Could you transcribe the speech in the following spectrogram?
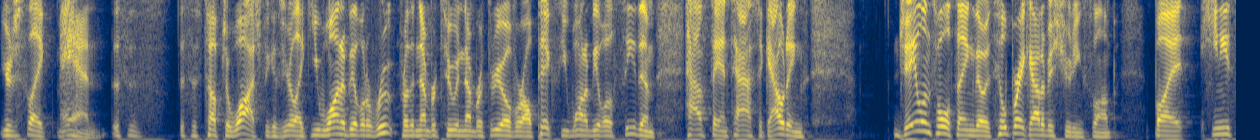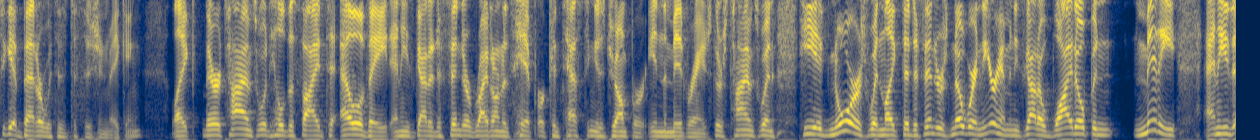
you're just like, man, this is this is tough to watch because you're like, you want to be able to root for the number two and number three overall picks. You want to be able to see them have fantastic outings. Jalen's whole thing though is he'll break out of his shooting slump but he needs to get better with his decision making. Like there are times when he'll decide to elevate and he's got a defender right on his hip or contesting his jumper in the mid range. There's times when he ignores when like the defender's nowhere near him and he's got a wide open midi and he,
